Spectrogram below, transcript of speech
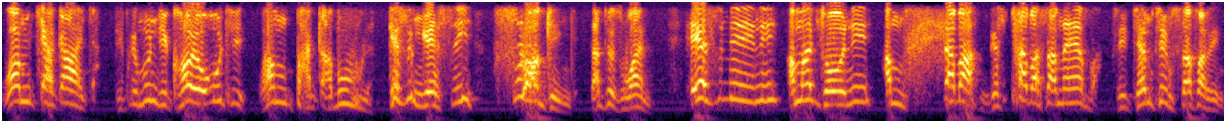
wamtyakatya. Ndicimba undikhoyo uthi wambhaqabula ngesingesi flogging that is one. Eyesibini amajoni amhlaba ngesithaba sameva redemptive suffering.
